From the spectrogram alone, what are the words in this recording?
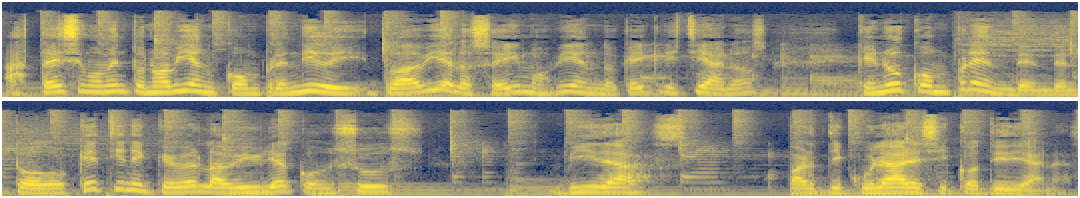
hasta ese momento no habían comprendido y todavía lo seguimos viendo, que hay cristianos que no comprenden del todo qué tiene que ver la Biblia con sus vidas particulares y cotidianas.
